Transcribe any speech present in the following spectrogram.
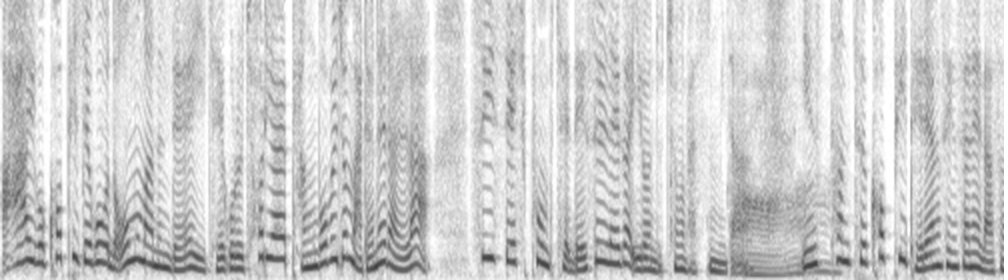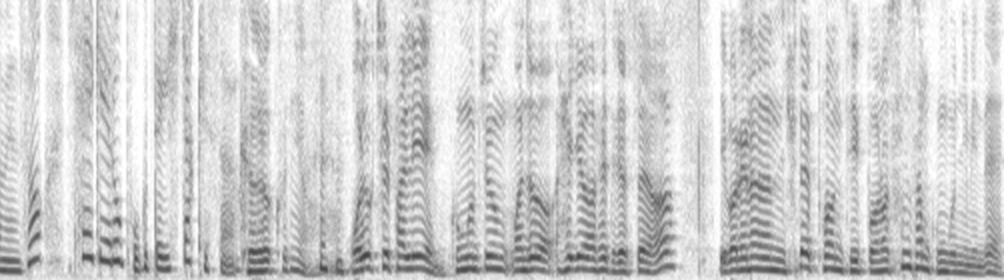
아 이거 커피 재고가 너무 많은데 이 재고를 처리할 방법을 좀 마련해 달라. 스위스의 식품업체 네슬레가 이런 요청을 받습니다. 아. 인스턴트 커피 대량 생산에 나서면서 세계로 보급되기 시작했어요. 그렇군요. 5678님 궁금증 먼저 해결해 드렸어요. 이번에는 휴대폰 뒷번호 3309님인데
